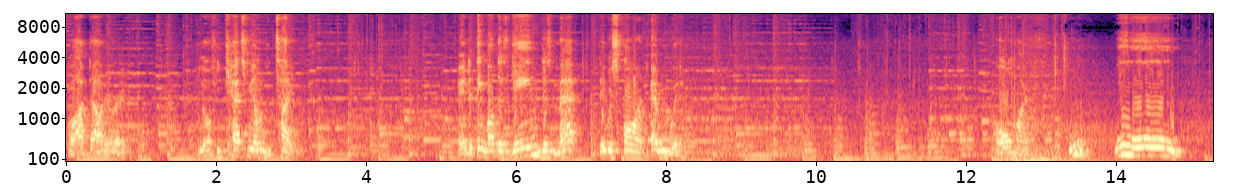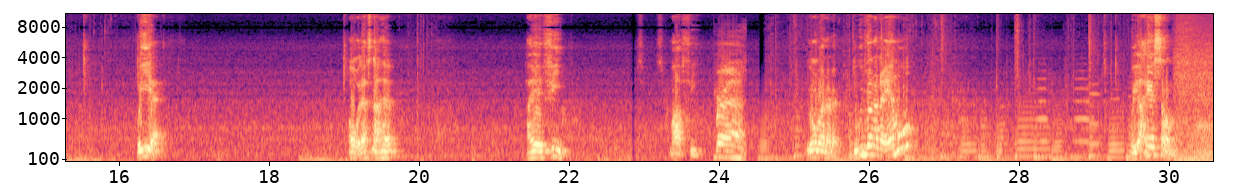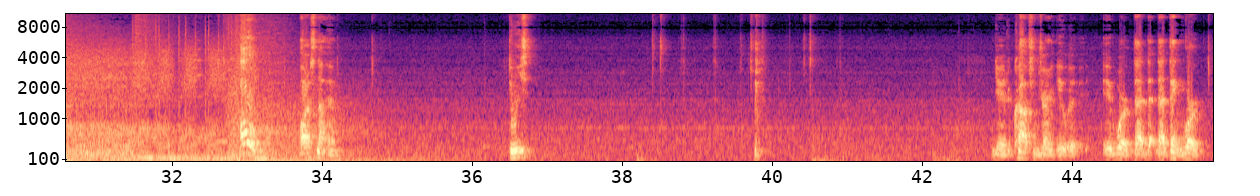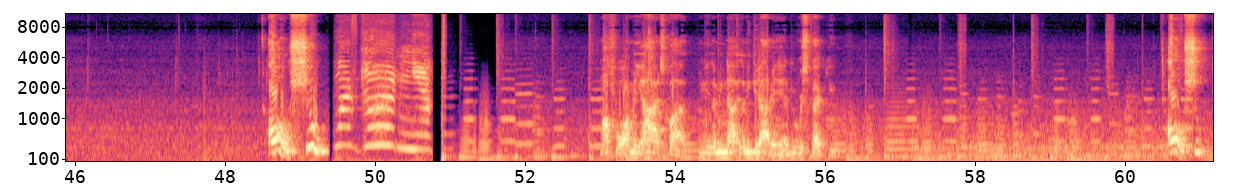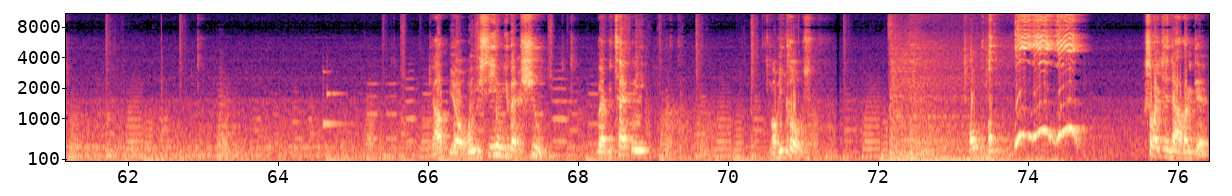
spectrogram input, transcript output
Well, I doubt it, right? Yo, if he catch me, I'm gonna be tight. And the thing about this game, this map, they respawn everywhere. My. Ooh. Ooh. But yeah. Oh, that's not him. I hear feet. It's my feet. Bruh. We don't run out of. Do we run out of ammo? Wait, I hear something. Oh! Oh, that's not him. Do we? Yeah, the crouching drink, it, it, worked. That, that that thing worked. Oh shoot! What's good, in yeah? My fault. I'm in your hot spot. Let me let me not let me get out of here. Let me respect you. Oh shoot! Yo, yo, when you see him, you better shoot. You better protect me. Oh, he close. Oh, oh. Somebody just died right there.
